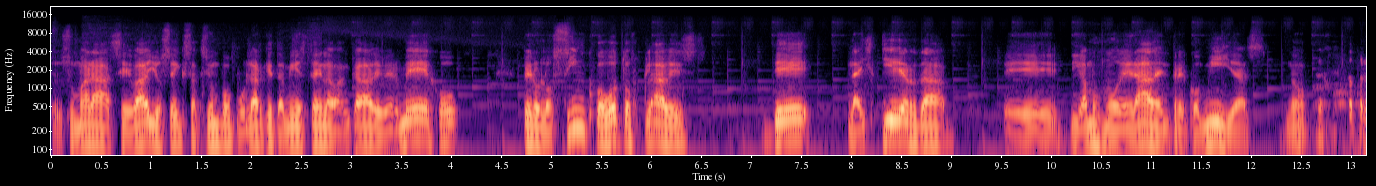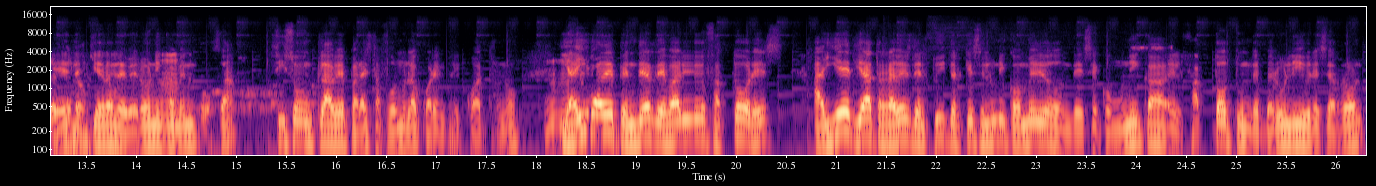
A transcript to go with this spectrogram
eh, sumar a Ceballos, ex Acción Popular, que también está en la bancada de Bermejo, pero los cinco votos claves de la izquierda, eh, digamos, moderada, entre comillas, ¿no? es la izquierda de Verónica Mendoza, sí son clave para esta Fórmula 44, ¿no? Y ahí va a depender de varios factores. Ayer ya a través del Twitter, que es el único medio donde se comunica el factotum de Perú Libre, Cerrón,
